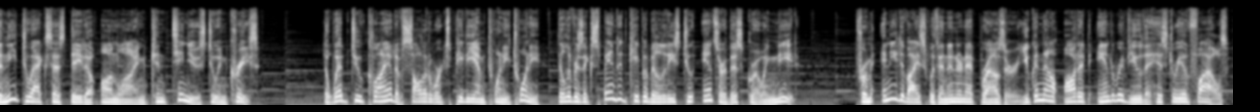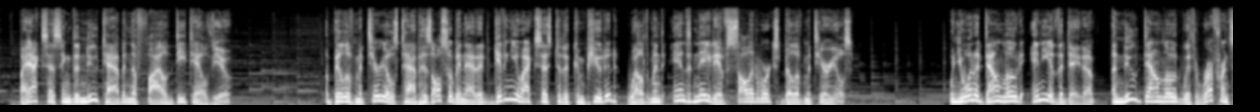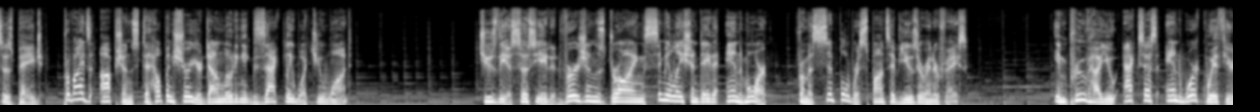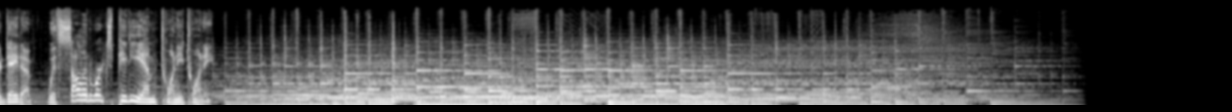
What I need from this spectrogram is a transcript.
the need to access data online continues to increase. The Web 2 client of SOLIDWORKS PDM 2020 delivers expanded capabilities to answer this growing need. From any device with an internet browser, you can now audit and review the history of files by accessing the new tab in the File Detail view. A Bill of Materials tab has also been added, giving you access to the computed, Weldment, and native SOLIDWORKS Bill of Materials. When you want to download any of the data, a new Download with References page provides options to help ensure you're downloading exactly what you want. Choose the associated versions, drawings, simulation data, and more from a simple, responsive user interface. Improve how you access and work with your data with SOLIDWORKS PDM 2020.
